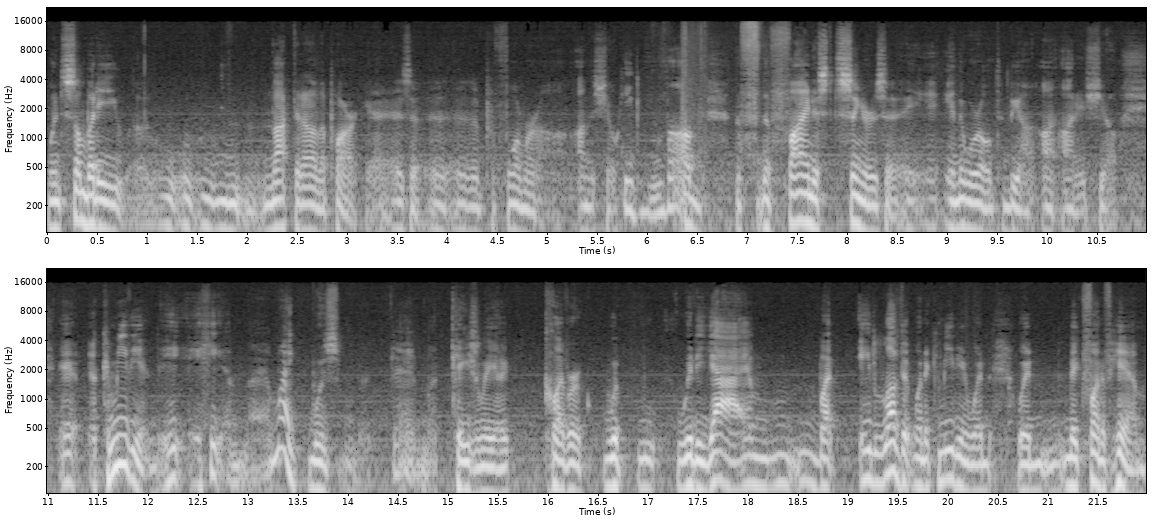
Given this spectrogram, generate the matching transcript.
when somebody uh, knocked it out of the park as a, as a performer on the show. He loved the, the finest singers uh, in the world to be on, on, his show. A, comedian, he, he, uh, Mike was uh, occasionally a clever, whip, witty guy, um, but he loved it when a comedian would, would make fun of him.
